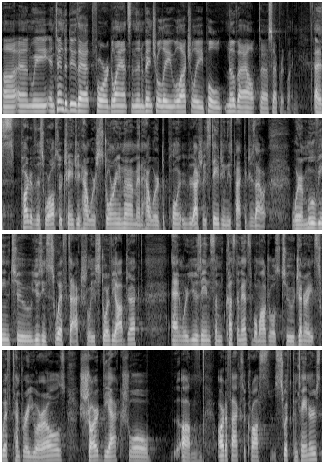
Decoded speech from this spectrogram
and we intend to do that for Glance, and then eventually we'll actually pull Nova out separately as part of this, we're also changing how we're storing them and how we're deploying, actually staging these packages out. We're moving to using Swift to actually store the object, and we're using some custom Ansible modules to generate Swift temporary URLs, shard the actual um, artifacts across Swift containers,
